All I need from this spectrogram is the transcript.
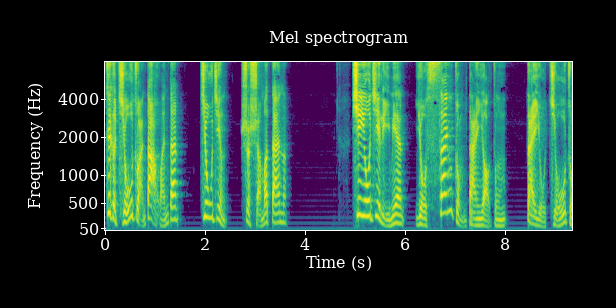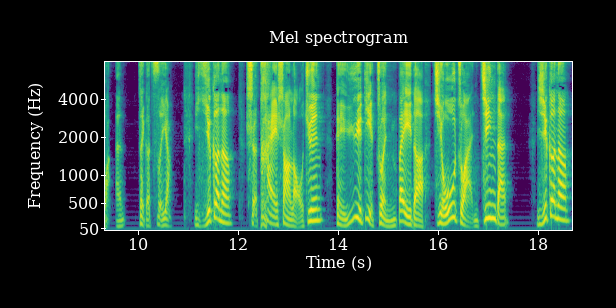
这个九转大还丹究竟是什么丹呢？《西游记》里面有三种丹药中带有“九转”这个字样，一个呢是太上老君。给玉帝准备的九转金丹，一个呢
